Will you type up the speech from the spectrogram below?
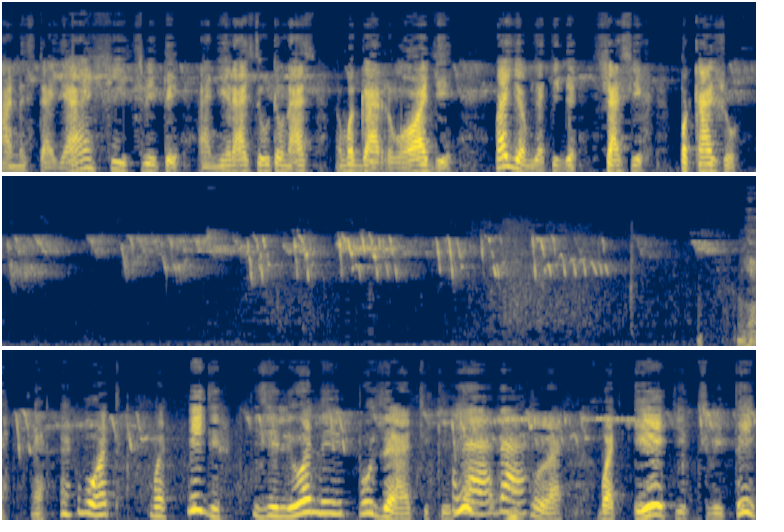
А настоящие цветы, они растут у нас в огороде. Пойдем, я тебе сейчас их покажу. Вот, вот, видишь, зеленые пузатики. Да, да. Вот, вот эти цветы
